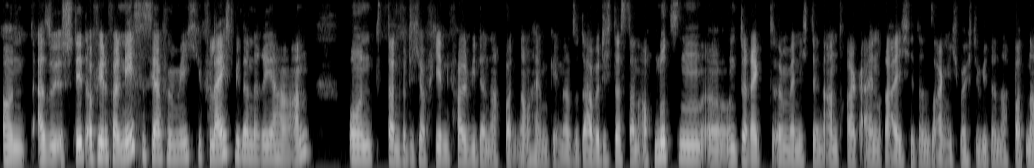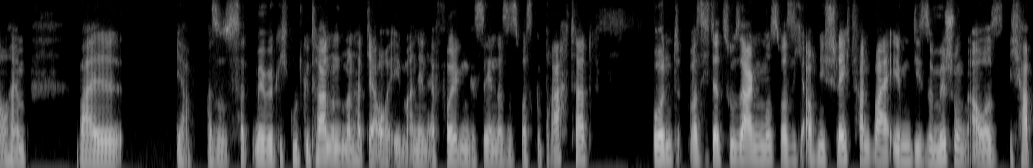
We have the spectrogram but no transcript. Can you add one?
und also es steht auf jeden Fall nächstes Jahr für mich vielleicht wieder eine Reha an. Und dann würde ich auf jeden Fall wieder nach Bad Nauheim gehen. Also da würde ich das dann auch nutzen äh, und direkt, äh, wenn ich den Antrag einreiche, dann sagen, ich möchte wieder nach Bad Nauheim, weil ja, also es hat mir wirklich gut getan und man hat ja auch eben an den Erfolgen gesehen, dass es was gebracht hat. Und was ich dazu sagen muss, was ich auch nicht schlecht fand, war eben diese Mischung aus, ich habe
